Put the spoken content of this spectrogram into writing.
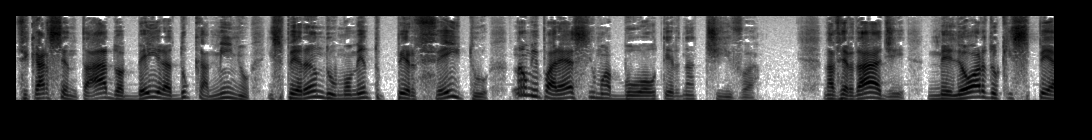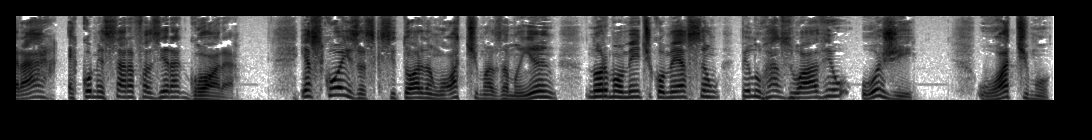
Ficar sentado à beira do caminho esperando o momento perfeito não me parece uma boa alternativa. Na verdade, melhor do que esperar é começar a fazer agora. E as coisas que se tornam ótimas amanhã normalmente começam pelo razoável hoje. O ótimo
